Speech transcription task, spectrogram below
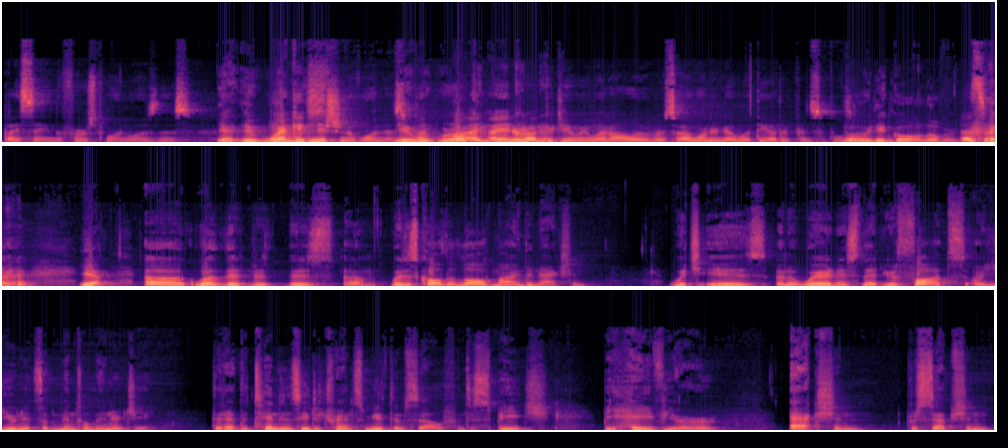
by saying the first one was this yeah, it, recognition of oneness. Yeah, but, we're all con- I, I interrupted you and we went all over, so I want to know what the other principles are. well, are. we didn't go all over. That's all right. yeah. Uh, well, there, there's um, what is called the law of mind in action, which is an awareness that your thoughts are units of mental energy that have the tendency to transmute themselves into speech, behavior, action, perception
